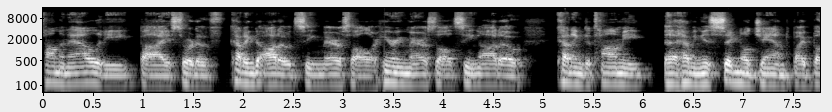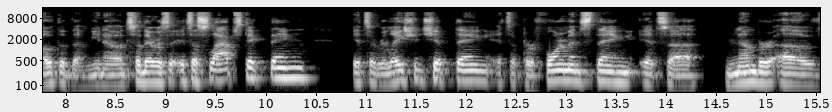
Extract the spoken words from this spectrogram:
commonality by sort of cutting to Otto and seeing Marisol or hearing Marisol seeing Otto cutting to Tommy uh, having his signal jammed by both of them you know? And so there was it's a slapstick thing it's a relationship thing it's a performance thing it's a number of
